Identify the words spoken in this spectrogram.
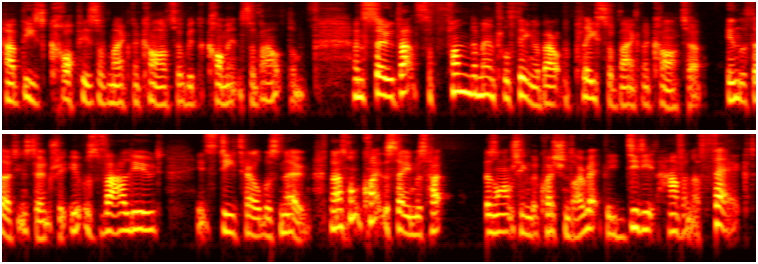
have these copies of Magna Carta with the comments about them. And so that's the fundamental thing about the place of Magna Carta in the 13th century. It was valued, its detail was known. Now, it's not quite the same as as answering the question directly, did it have an effect?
